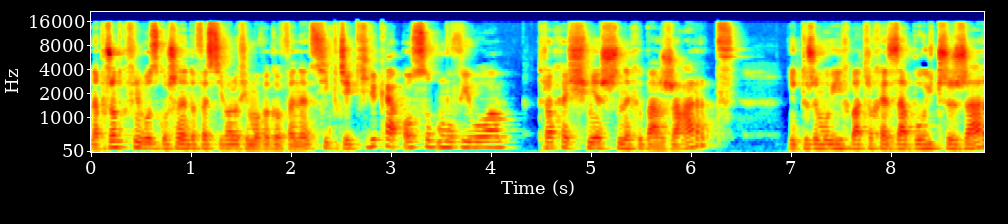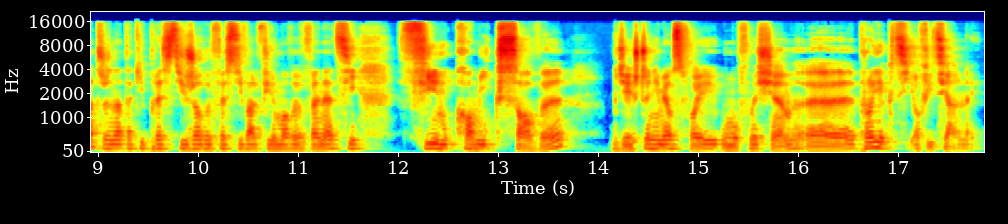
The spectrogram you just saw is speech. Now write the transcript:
Na początku film był zgłoszony do festiwalu filmowego w Wenecji, gdzie kilka osób mówiło trochę śmieszny chyba żart, Niektórzy mówili chyba trochę zabójczy żart, że na taki prestiżowy festiwal filmowy w Wenecji film komiksowy, gdzie jeszcze nie miał swojej, umówmy się, e, projekcji oficjalnej,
